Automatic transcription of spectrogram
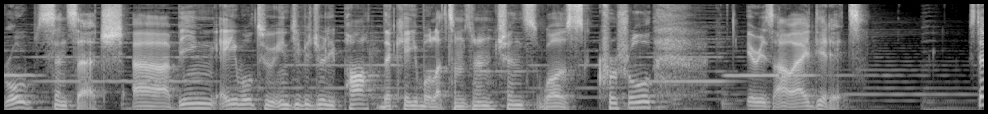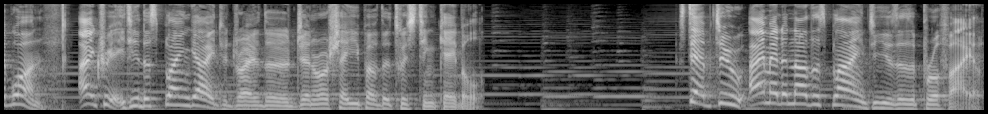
ropes and such, uh, being able to individually part the cable at some junctions was crucial. Here is how I did it. Step 1. I created a spline guide to drive the general shape of the twisting cable. Step 2. I made another spline to use as a profile.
